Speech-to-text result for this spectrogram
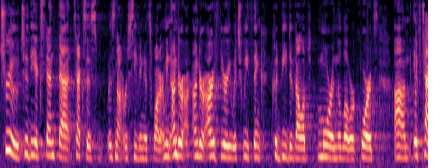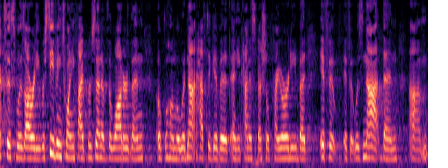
true to the extent that Texas is not receiving its water. I mean, under under our theory, which we think could be developed more in the lower courts, um, if Texas was already receiving 25 percent of the water, then Oklahoma would not have to give it any kind of special priority. But if it if it was not, then um,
